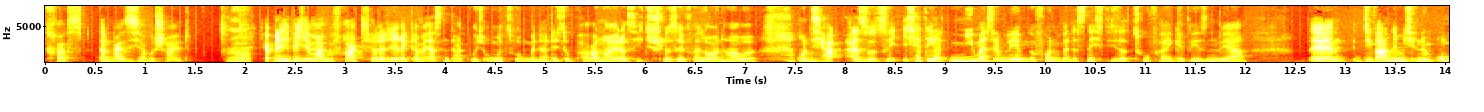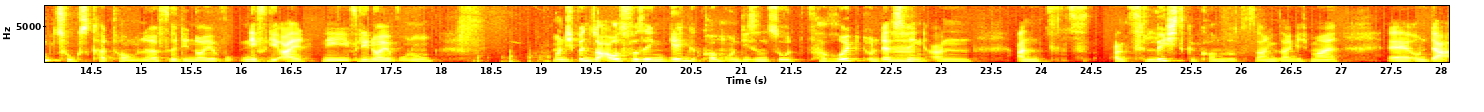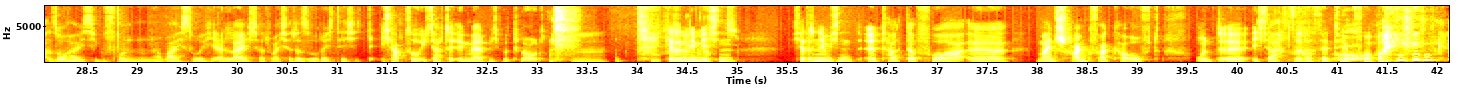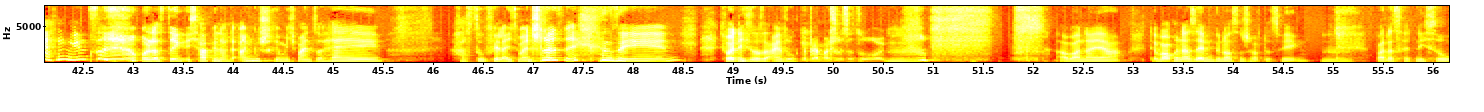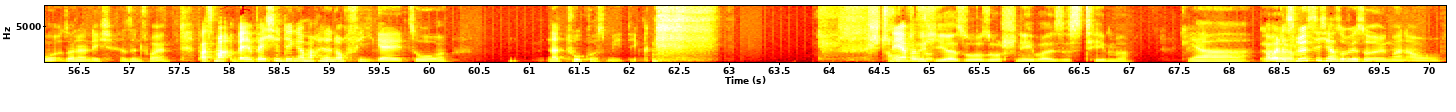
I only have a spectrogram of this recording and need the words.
Krass, dann weiß ich ja Bescheid. Ja. Ich habe mich nämlich immer gefragt, ich hatte direkt am ersten Tag, wo ich umgezogen bin, hatte ich so Paranoia, dass ich die Schlüssel verloren habe. Und ich, also, ich hätte halt niemals im Leben gefunden, wenn es nicht dieser Zufall gewesen wäre. Ähm, die waren nämlich in einem Umzugskarton, ne, für die neue Wo nee, für die Alt nee, für die neue Wohnung. Und ich bin so aus Versehen entgegengekommen und die sind so verrückt und deswegen mhm. an, ans, ans Licht gekommen, sozusagen, sage ich mal. Äh, und da, so habe ich sie gefunden. Da war ich so richtig erleichtert, weil ich hatte so richtig, ich, ich habe so, ich dachte, irgendwer hat mich beklaut. Mm, ich hatte nämlich einen, ich hatte nämlich einen äh, Tag davor äh, meinen Schrank verkauft und äh, ich dachte so, dass der Typ oh. vorbeigegangen ist. Und das Ding, ich habe ihn halt angeschrieben. Ich meinte so, hey, hast du vielleicht meinen Schlüssel gesehen? Ich wollte nicht so sagen, so, gib mir meinen Schlüssel zurück. Mm. Aber naja, der war auch in derselben Genossenschaft, deswegen war das halt nicht so sonderlich sinnvoll. Was ma wel- welche Dinge machen denn noch viel Geld? So Naturkosmetik. Strukt Nee, so- hier so, so Schneeballsysteme. Ja, aber das Ähm. löst sich ja sowieso irgendwann auf.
